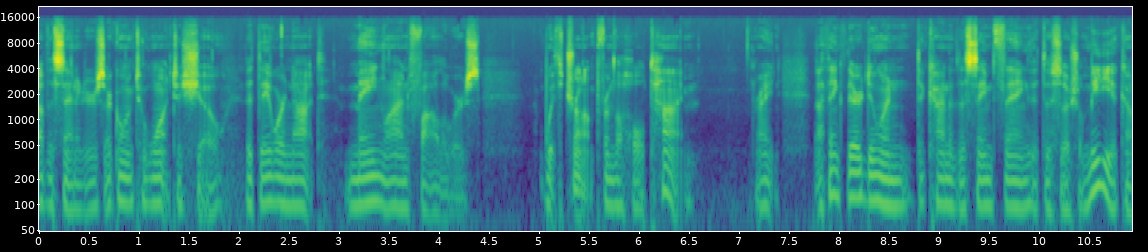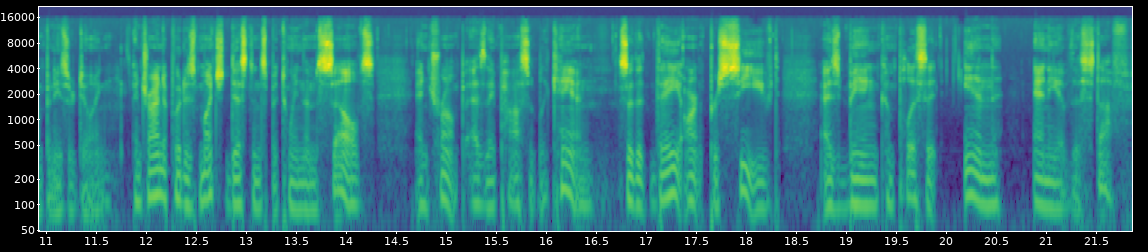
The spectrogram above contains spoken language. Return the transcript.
of the senators are going to want to show that they were not mainline followers with Trump from the whole time, right? I think they're doing the kind of the same thing that the social media companies are doing and trying to put as much distance between themselves and Trump as they possibly can so that they aren't perceived as being complicit in any of this stuff.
